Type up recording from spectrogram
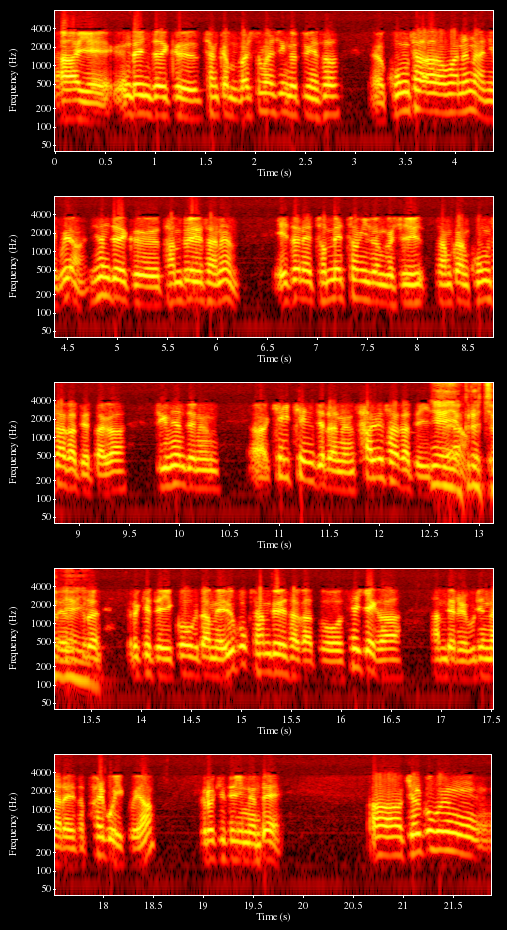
아, 예. 근데 이제 그 잠깐 말씀하신 것 중에서 어, 공사화는 아니고요. 현재 그 담배 회사는 예전에 전매청이던 것이 잠깐 공사가 됐다가 지금 현재는 어, K체인지라는 사회사가 돼 있어요. 예, 예, 그렇죠. 그래서 예, 예. 그렇게 돼 있고 그다음에 외국 담배 회사가 또 세 개가 담배를 우리나라에서 팔고 있고요. 그렇게 돼 있는데 어, 결국은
